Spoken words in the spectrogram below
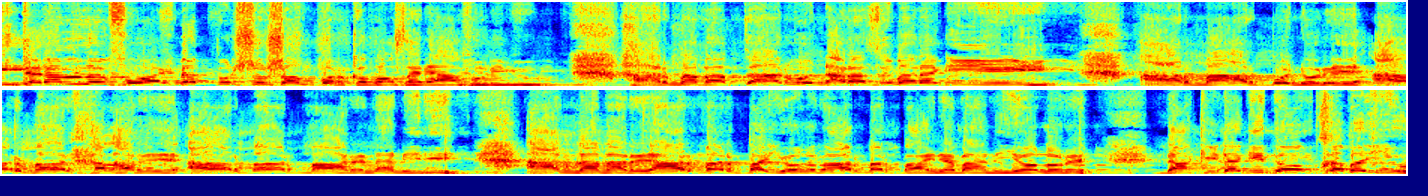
ইটার ফুয়াইবা তোর সুসম্পর্ক বজায় আফরিব আর মা বাপ তার ও নারাজি মারা গি আর মার বইনরে আর মার খালারে আর মার মার নানিরি আর নানারে আর মার বাই হলরে আর মার বাইনা বানি হলরে ডাকি ডাকি দপ খাবাইউ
